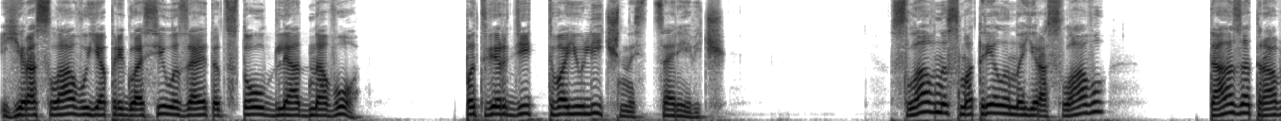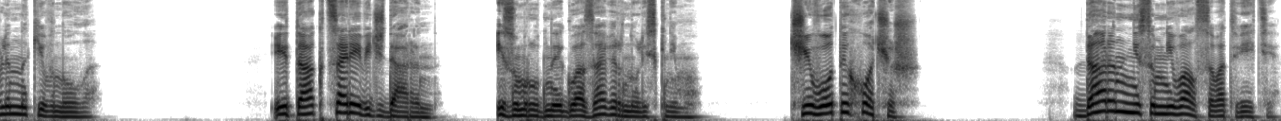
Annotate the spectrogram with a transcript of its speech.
«Ярославу я пригласила за этот стол для одного — подтвердить твою личность, царевич». Славно смотрела на Ярославу, та затравленно кивнула. «Итак, царевич Даррен», — изумрудные глаза вернулись к нему, — «чего ты хочешь?» Даррен не сомневался в ответе.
